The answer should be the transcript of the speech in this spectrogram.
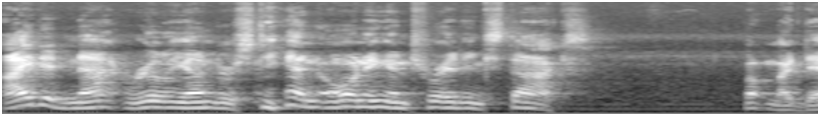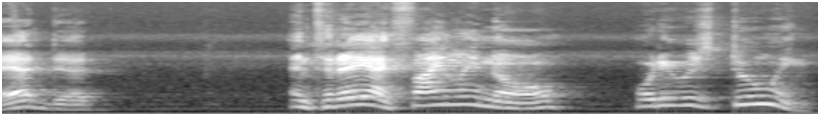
I did not really understand owning and trading stocks but my dad did. And today I finally know what he was doing.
